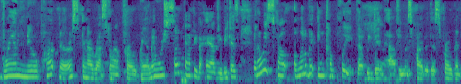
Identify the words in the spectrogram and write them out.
brand new partners in our restaurant program and we're so happy to have you because it always felt a little bit incomplete that we didn't have you as part of this program.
